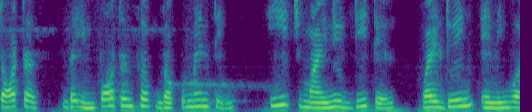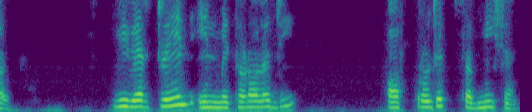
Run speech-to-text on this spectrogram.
taught us the importance of documenting each minute detail while doing any work. We were trained in methodology of project submission.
